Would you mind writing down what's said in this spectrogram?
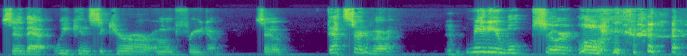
so that we can secure our own freedom. So that's sort of a medium, short, long.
